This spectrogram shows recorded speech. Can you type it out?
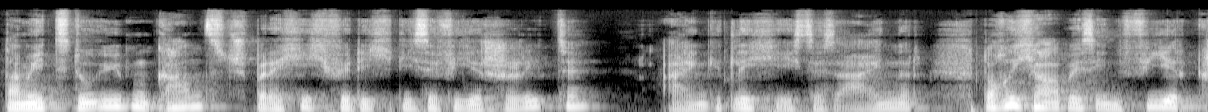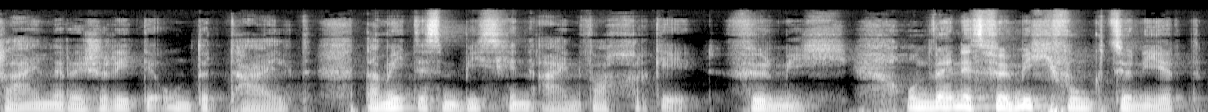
Damit du üben kannst, spreche ich für dich diese vier Schritte. Eigentlich ist es einer, doch ich habe es in vier kleinere Schritte unterteilt, damit es ein bisschen einfacher geht. Für mich. Und wenn es für mich funktioniert,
